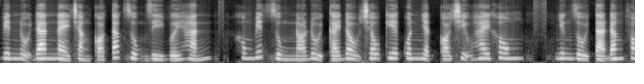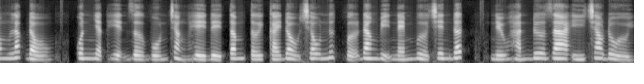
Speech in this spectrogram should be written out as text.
viên nội đan này chẳng có tác dụng gì với hắn, không biết dùng nó đổi cái đầu châu kia quân Nhật có chịu hay không. Nhưng rồi tả Đăng Phong lắc đầu, quân Nhật hiện giờ vốn chẳng hề để tâm tới cái đầu châu nứt vỡ đang bị ném bừa trên đất. Nếu hắn đưa ra ý trao đổi,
